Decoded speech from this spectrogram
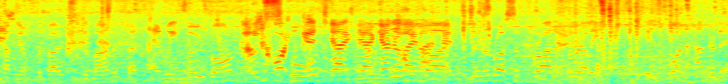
coming off the boats at the moment. But and we move on. Looks in sport. Yeah, yeah, and go to the lead by Luna Rossa Prada Pirelli is 150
